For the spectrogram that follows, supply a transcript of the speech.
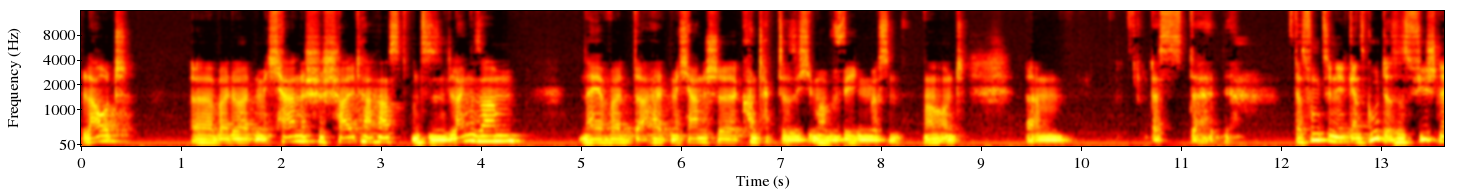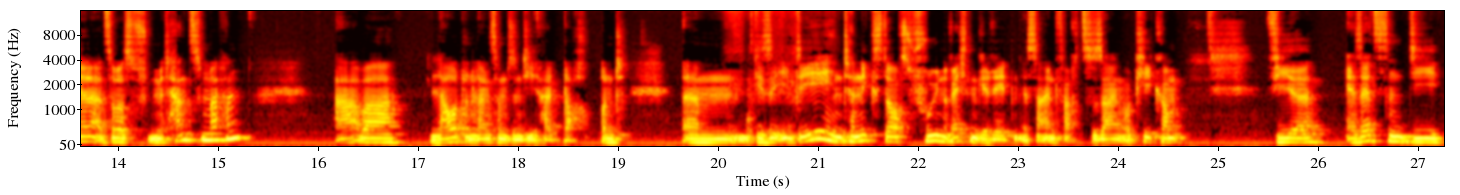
laut, äh, weil du halt mechanische Schalter hast und sie sind langsam naja, weil da halt mechanische Kontakte sich immer bewegen müssen. Ne? Und ähm, das, das funktioniert ganz gut. Das ist viel schneller als sowas mit Hand zu machen. Aber laut und langsam sind die halt doch. Und ähm, diese Idee hinter Nixdorfs frühen Rechengeräten ist einfach zu sagen, okay, komm, wir ersetzen die,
